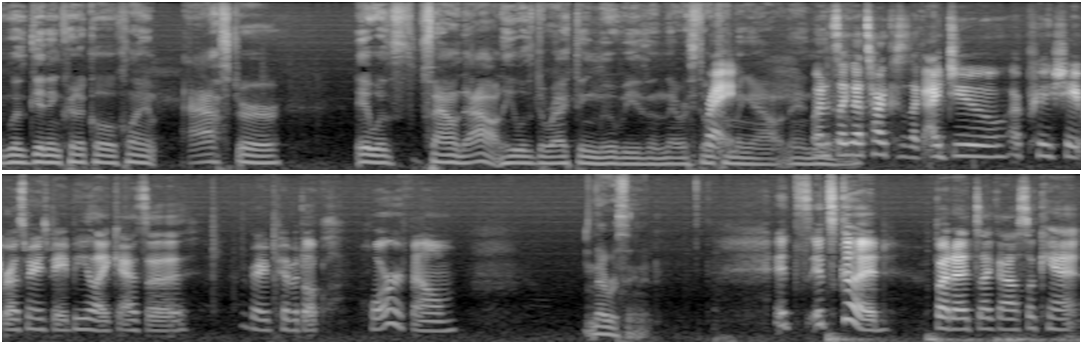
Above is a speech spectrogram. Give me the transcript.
was getting critical acclaim after it was found out he was directing movies, and they were still Right. coming out. And when it's like that's hard because like I do appreciate Rosemary's Baby like as a very pivotal horror film. never seen it. It's it's good, but it's like I also can't.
